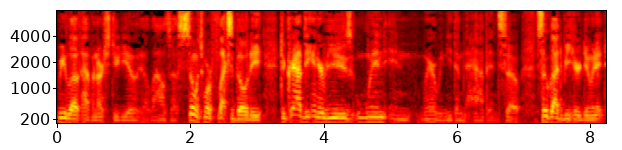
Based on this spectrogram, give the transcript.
We love having our studio. It allows us so much more flexibility to grab the interviews when and where we need them to happen. So, so glad to be here doing it.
